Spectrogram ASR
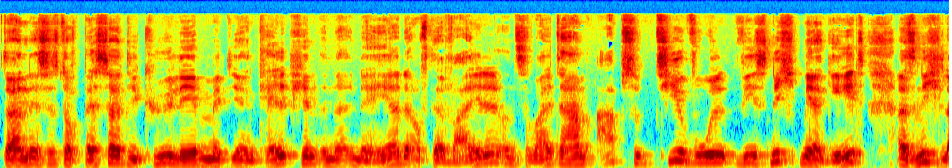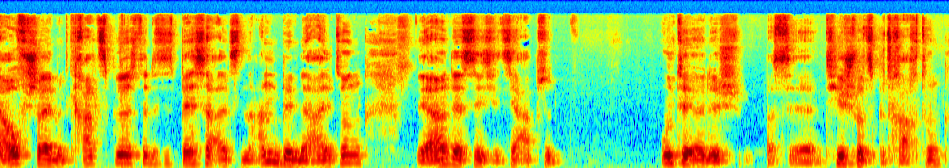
dann ist es doch besser, die Kühe leben mit ihren Kälbchen in der, in der Herde auf der Weide und so weiter, haben absolut Tierwohl, wie es nicht mehr geht. Also nicht Laufschall mit Kratzbürste, das ist besser als eine Anbindehaltung. Ja, das ist jetzt ja absolut unterirdisch, was äh, Tierschutzbetrachtung.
